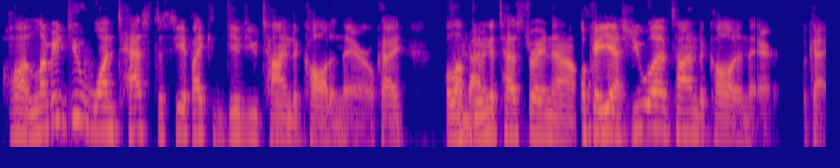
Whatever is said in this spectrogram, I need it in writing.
hold on. Let me do one test to see if I can give you time to call it in the air. Okay. On. Okay. I'm doing a test right now. Okay. Yes, you will have time to call it in the air. Okay.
